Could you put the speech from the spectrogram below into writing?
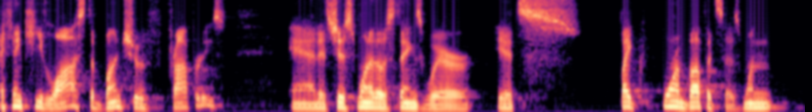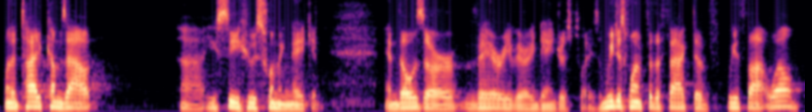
I think he lost a bunch of properties, and it's just one of those things where it's like Warren Buffett says when when the tide comes out, uh, you see who's swimming naked, and those are very very dangerous plays. And we just went for the fact of we thought, well,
